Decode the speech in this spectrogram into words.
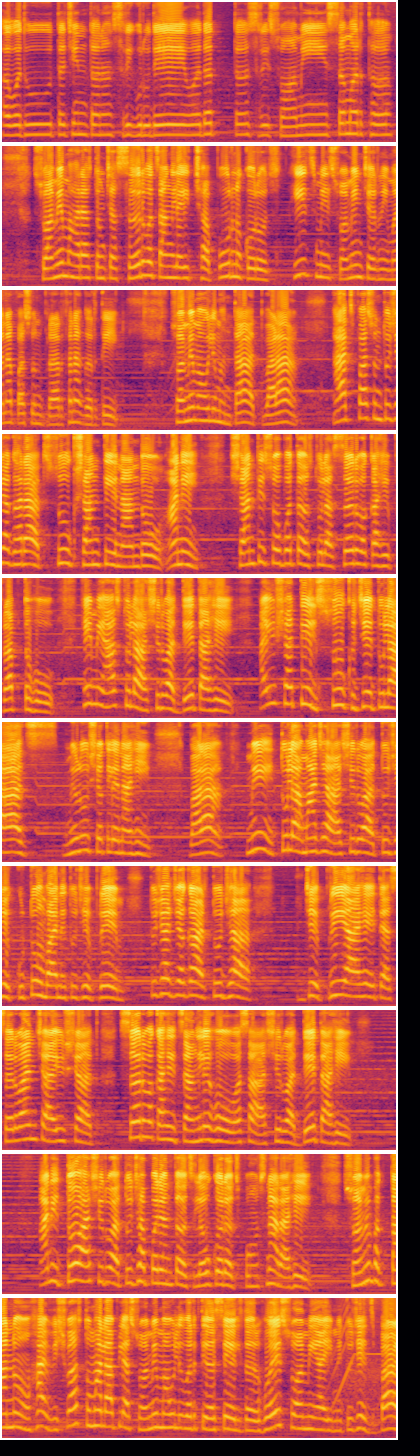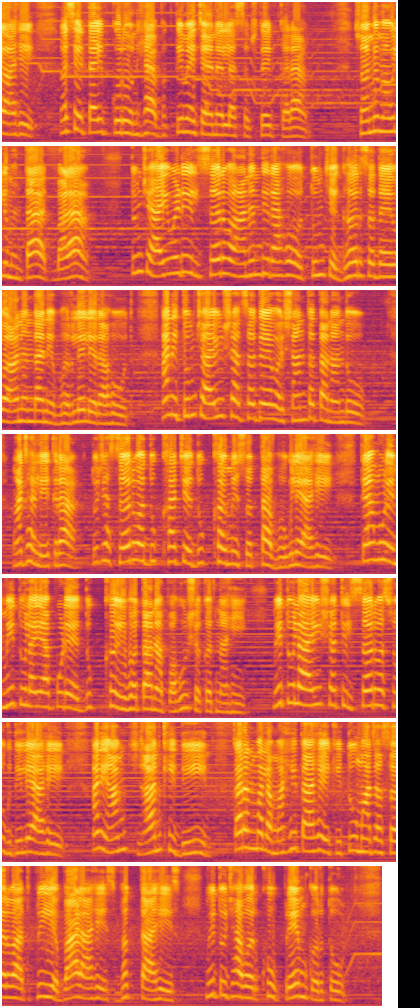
अवधूत चिंतन श्री गुरुदेव दत्त श्री स्वामी समर्थ. स्वामी महाराज तुमच्या सर्व चांगल्या इच्छा पूर्ण करोच. हीच मी स्वामींचरणी मनापासून प्रार्थना करते. स्वामी माऊली म्हणतात बाळा आजपासून तुझ्या घरात सुख शांती नांदो आणि शांतीसोबतच तुला सर्व काही प्राप्त हो. हे मी आज तुला आशीर्वाद देत आहे. आयुष्यातील सुख जे तुला आज मिळू शकले नाही. बाळा मी तुला माझ्या आशीर्वाद तुझे कुटुंब आणि तुझे प्रेम तुझ्या जगात तुझ्या जे प्रिय आहे त्या सर्वांच्या आयुष्यात सर्व काही चांगले हो असा आशीर्वाद देत आहे. आणि तो आशीर्वाद तुझ्यापर्यंतच लवकरच पोहोचणार आहे. स्वामी भक्तांनो हा विश्वास तुम्हाला आपल्या स्वामी माऊलीवरती असेल तर होय स्वामी आई मी तुझेच बाळ आहे असे टाईप करून ह्या भक्तिमय चॅनलला सबस्क्राईब करा. स्वामी माऊली म्हणतात बाळा तुमचे आई वडील सर्व आनंदी राहोत तुमचे घर सदैव आनंदाने भरलेले राहोत. आणि तुमच्या आयुष्यात सदैव शांतता नांदो. माझ्या लेकरा तुझ्या सर्व दुःखाचे दुःख मी स्वतः भोगले आहे. त्यामुळे मी तुला यापुढे दुःख होताना पाहू शकत नाही. मी तुला आयुष्यातील सर्व सुख दिले आहे आणि आम आणखी देईन. कारण मला माहीत आहे की तू माझा सर्वात प्रिय बाळ आहेस भक्त आहेस. मी तुझ्यावर खूप प्रेम करतो.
